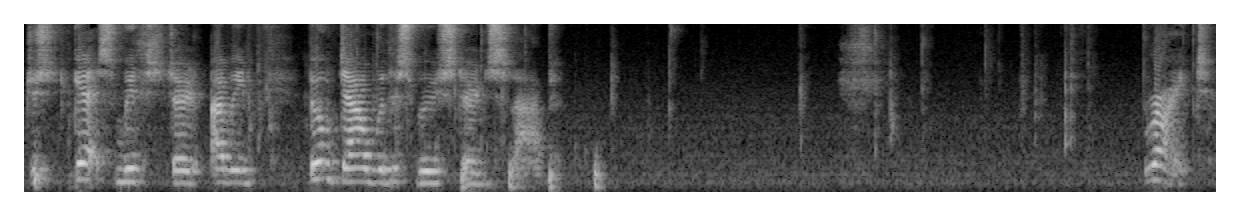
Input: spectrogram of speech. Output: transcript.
Just get smooth stone. I mean, build down with a smooth stone slab. Right.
